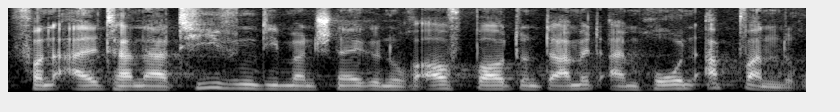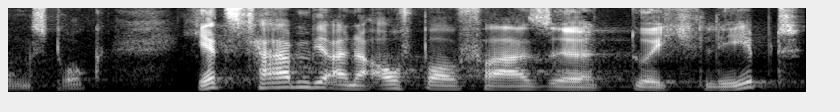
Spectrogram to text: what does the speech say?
von Alternativen, die man schnell genug aufbaut und damit einem hohen Abwanderungsdruck. Jetzt haben wir eine Aufbauphase durchlebt,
